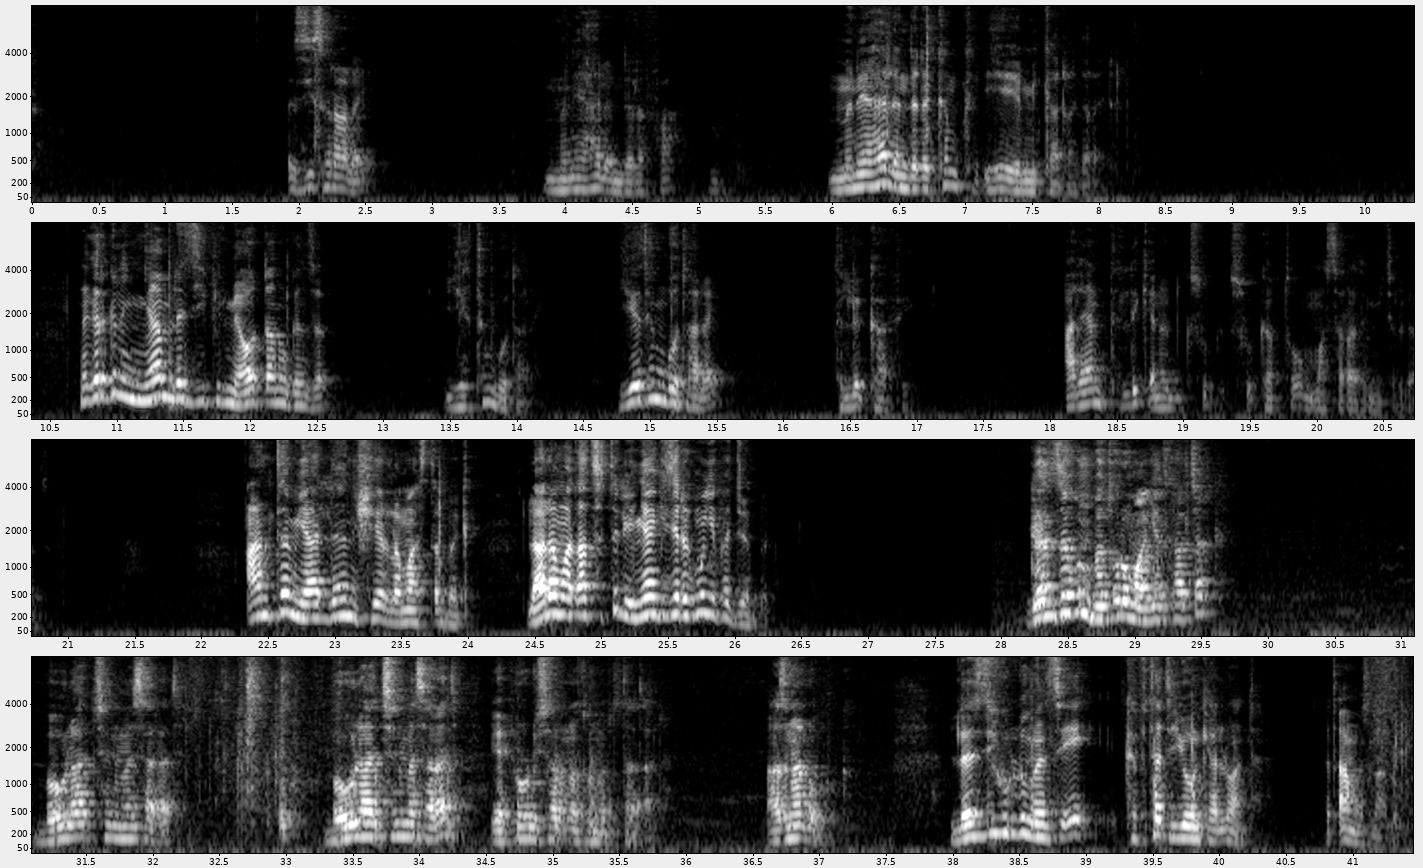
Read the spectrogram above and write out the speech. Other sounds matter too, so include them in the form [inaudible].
እዚህ ስራ ላይ ምን ያህል እንደለፋህ ምን ያህል እንደደከምክ ይሄ የሚካድ ነገር አይደለም። ነገር ግን እኛም ለዚህ ፊልም ያወጣነው ገንዘብ የትም ቦታ ላይ የትም ቦታ ላይ ትልቅ ካፌ አሊያም ትልቅ የንግድ ሱቅ ከፍቶ ማሰራት የሚችል ገንዘብ አንተም ያለህን share ለማስጠበቅ ላለማጣት ስትል የእኛን ጊዜ ደግሞ እየፈጀብን ገንዘቡን በቶሎ ማግኘት ካልቻልክ በውላችን መሰረት በውላችን መሰረት የፕሮዲሰርነቱን መብት ታጣለህ። አዝናለሁ ለዚህ ሁሉ መንስኤ ክፍተት እየሆንክ ያለው አንተ በጣም አዝናለሁ።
